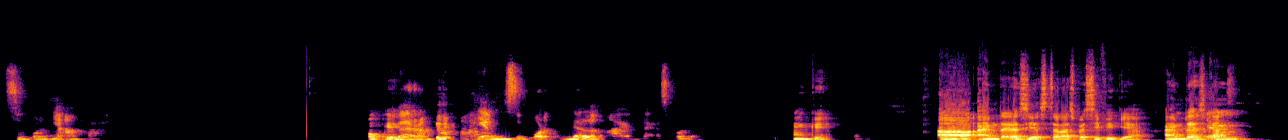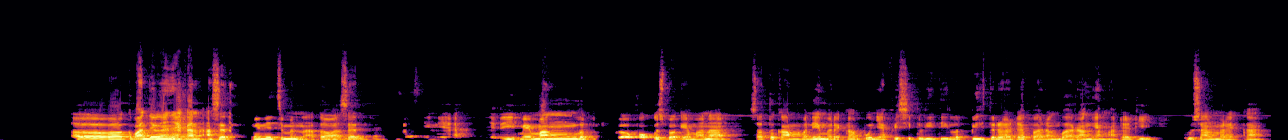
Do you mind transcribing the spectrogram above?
supportnya apa? Oke. Okay. Barang Jadi, apa yang support di dalam AMTS produk? Oke. Okay uh, AMTS ya secara spesifik ya. AMTS yes. kan uh, kepanjangannya kan aset manajemen atau aset ini ya. Jadi memang lebih ke fokus bagaimana satu company mereka punya visibility lebih terhadap barang-barang yang ada di perusahaan mereka.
